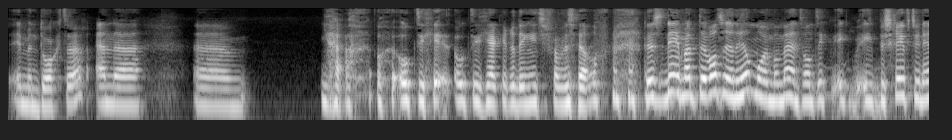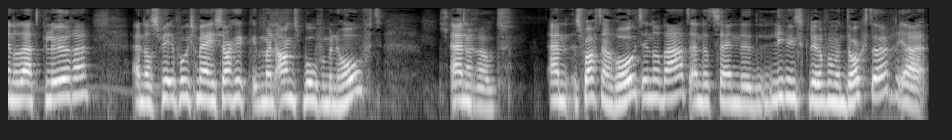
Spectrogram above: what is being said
in mijn dochter. En eh, ehm, ja, ook de, ook de gekkere dingetjes van mezelf. dus nee, maar het was een heel mooi moment. Want ik, ik, ik beschreef toen inderdaad kleuren. En dan, volgens mij zag ik mijn angst boven mijn hoofd. Zwart en, En- rood. En zwart en rood inderdaad. En dat zijn de lievelingskleuren van mijn dochter. Ja,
